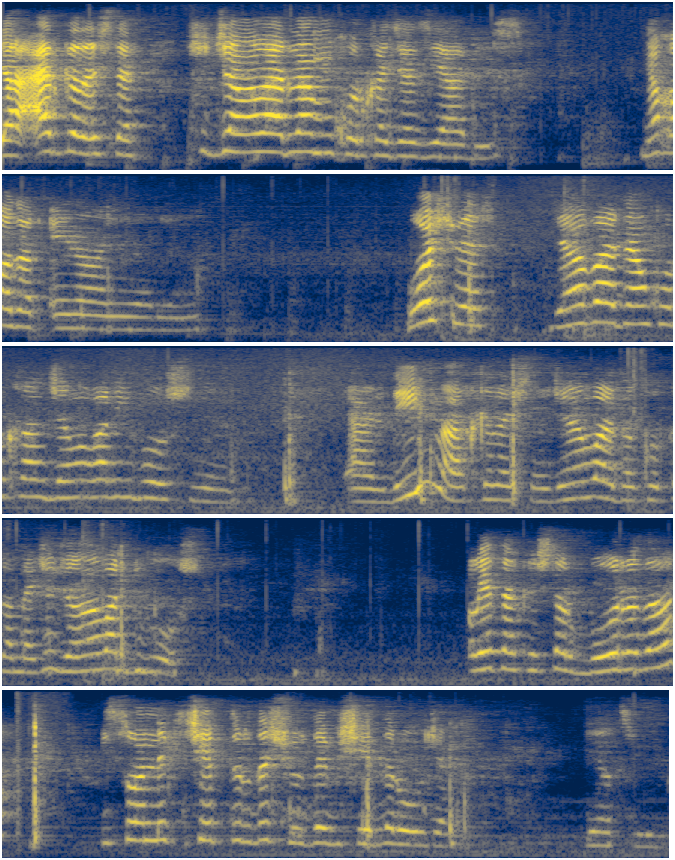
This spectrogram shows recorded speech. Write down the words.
Ya arkadaşlar şu canavardan mı korkacağız ya biz? Ne kadar enayiler ya. Boş ver. Canavardan korkan canavar gibi olsun yani. Yani değil mi arkadaşlar? Canavardan korkan bence canavar gibi olsun. Evet arkadaşlar bu arada bir sonraki chapter'da şurada bir şeyler olacak. diye hatırlıyorum.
